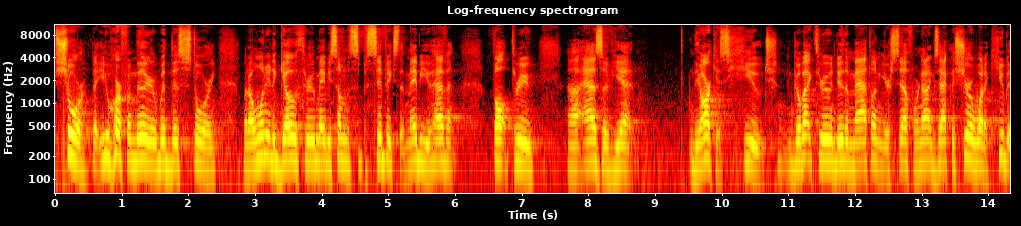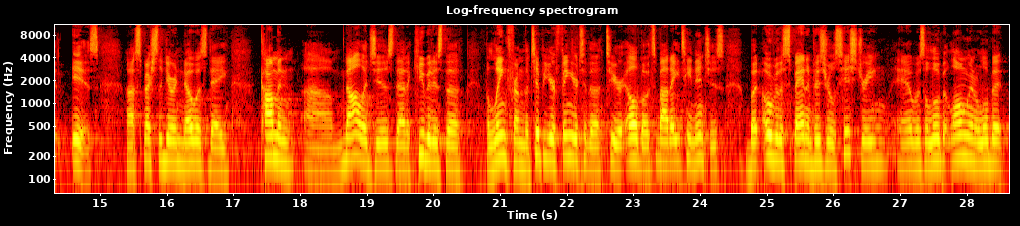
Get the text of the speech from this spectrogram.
sure that you are familiar with this story, but I wanted to go through maybe some of the specifics that maybe you haven't thought through uh, as of yet. the ark is huge. Go back through and do the math on it yourself. We're not exactly sure what a cubit is, uh, especially during Noah's day. Common um, knowledge is that a cubit is the, the length from the tip of your finger to, the, to your elbow. It's about 18 inches, but over the span of Israel's history, it was a little bit longer and a little bit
